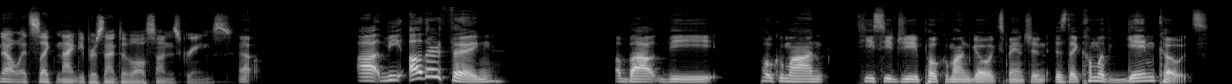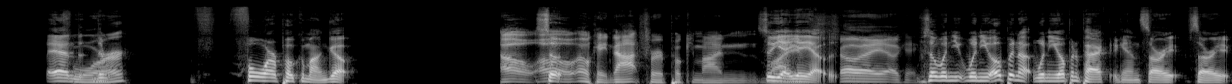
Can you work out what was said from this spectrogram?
No, it's like 90% of all sunscreens. Uh, the other thing about the Pokemon TCG Pokemon Go expansion is they come with game codes. And they're For f- for Pokemon Go. Oh, oh, So- okay, not for Pokemon. So yeah, Live. yeah, yeah. Oh yeah, okay. So when you when you open up when you open a pack again, sorry, sorry,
